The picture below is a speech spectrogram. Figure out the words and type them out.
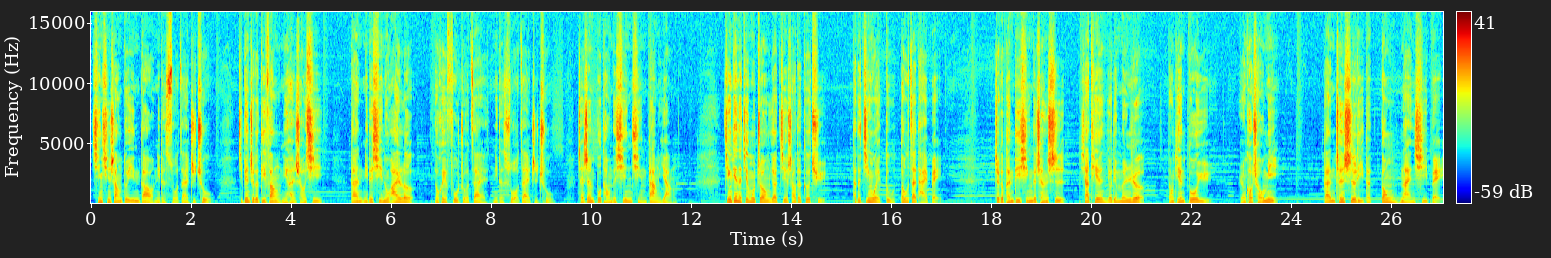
心情上对应到你的所在之处。即便这个地方你很熟悉，但你的喜怒哀乐都会附着在你的所在之处，产生不同的心情荡漾。今天的节目中要介绍的歌曲，它的经纬度都在台北这个盆地型的城市，夏天有点闷热，冬天多雨，人口稠密。但城市里的东南西北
